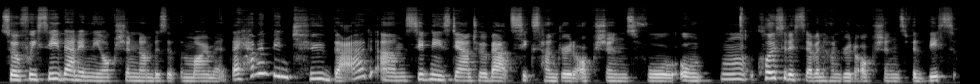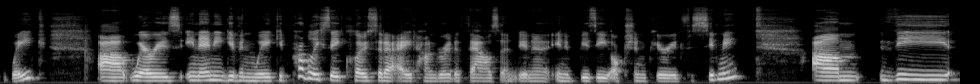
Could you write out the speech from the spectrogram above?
so if we see that in the auction numbers at the moment, they haven't been too bad. Um, Sydney's down to about 600 auctions for, or mm, closer to 700 auctions for this week. Uh, whereas in any given week, you'd probably see closer to 800, 1,000 in a in a busy auction period for Sydney. Um, the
